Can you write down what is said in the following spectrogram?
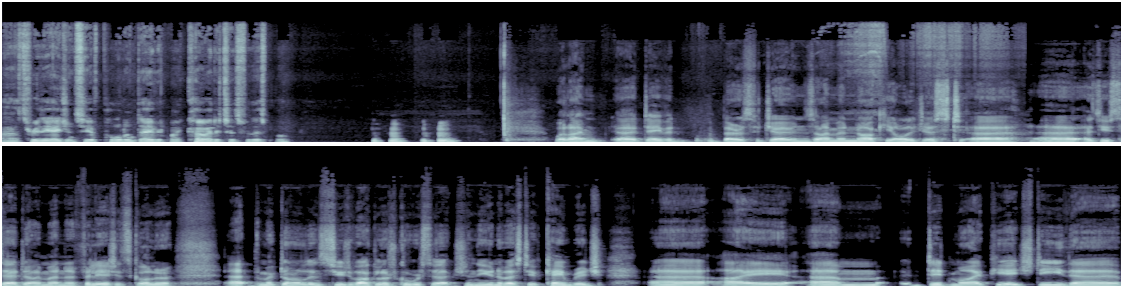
uh, through the agency of Paul and David, my co editors for this book. Mm-hmm, mm-hmm. Well, I'm uh, David Beresford Jones. I'm an archaeologist. Uh, uh, as you said, I'm an affiliated scholar at the McDonald Institute of Archaeological Research in the University of Cambridge. Uh, I um, did my PhD there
